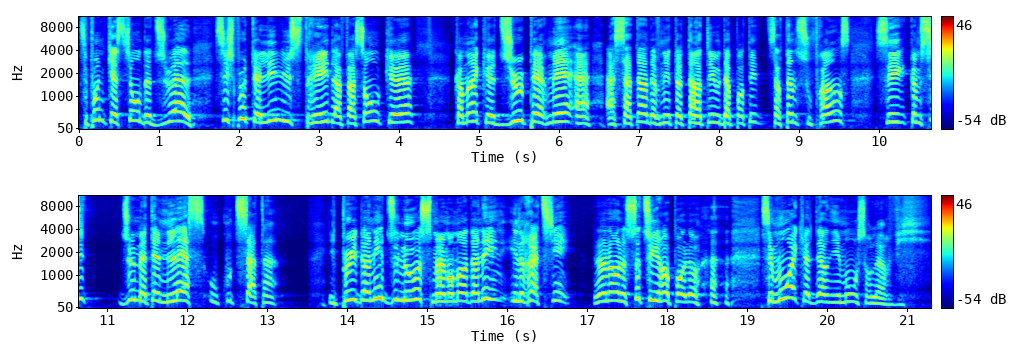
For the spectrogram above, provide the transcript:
Ce n'est pas une question de duel. Si je peux te l'illustrer de la façon que comment que Dieu permet à, Satan de venir te tenter ou d'apporter certaines souffrances, c'est comme si Dieu mettait une laisse au cou de Satan. Il peut lui donner du lousse, mais à un moment donné, il retient. Non, non, ça, tu n'iras pas là. C'est moi qui ai le dernier mot sur leur vie.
